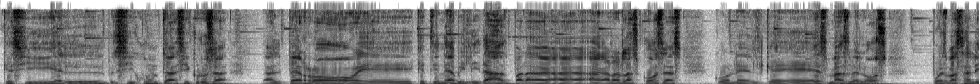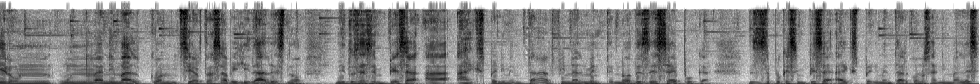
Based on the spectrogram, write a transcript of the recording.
que si él, si junta, si cruza al perro eh, que tiene habilidad para agarrar las cosas con el que es más veloz, pues va a salir un, un, animal con ciertas habilidades, ¿no? Y entonces empieza a, experimentar finalmente, ¿no? Desde esa época, desde esa época se empieza a experimentar con los animales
